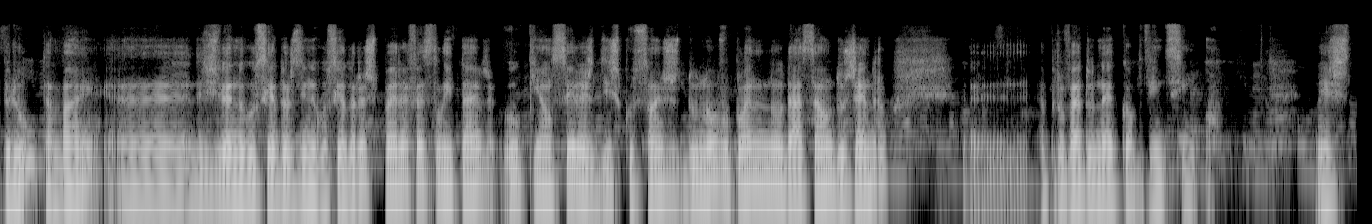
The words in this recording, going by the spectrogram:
Peru também, eh, dirigido a negociadores e negociadoras para facilitar o que iam ser as discussões do novo plano de ação do género aprovado na COP25. Este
